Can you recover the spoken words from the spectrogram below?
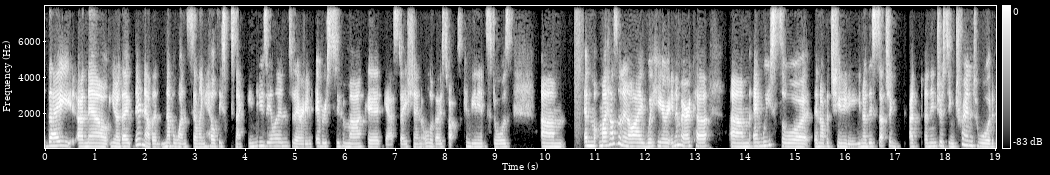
they are now, you know, they, they're now the number one selling healthy snack in New Zealand. They're in every supermarket, gas station, all of those types of convenience stores. Um, and my husband and I were here in America um, and we saw an opportunity. You know, there's such a, a an interesting trend toward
